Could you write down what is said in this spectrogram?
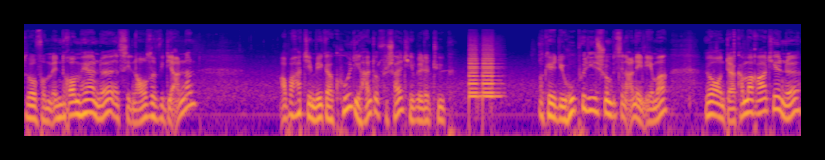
So, vom Innenraum her, ne, ist genauso wie die anderen. Aber hat hier mega cool die Hand auf den Schalthebel, der Typ. Okay, die Hupe, die ist schon ein bisschen angenehmer. Ja, und der Kamerad hier, ne,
